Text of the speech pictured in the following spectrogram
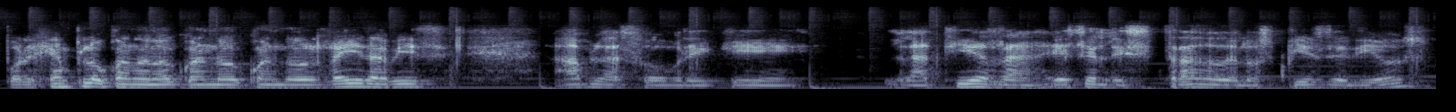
Por ejemplo, cuando, cuando, cuando el rey David habla sobre que la tierra es el estrado de los pies de Dios.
